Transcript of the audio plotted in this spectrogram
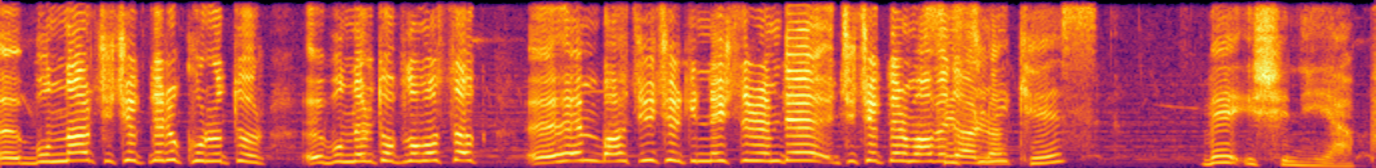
e, bunlar çiçekleri kurutur. Ee, bunları toplamazsak e, hem bahçeyi çirkinleştirir hem de çiçekleri mahvederler. Sesini kes ve işini yap.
